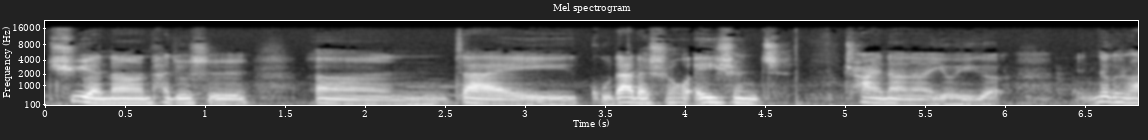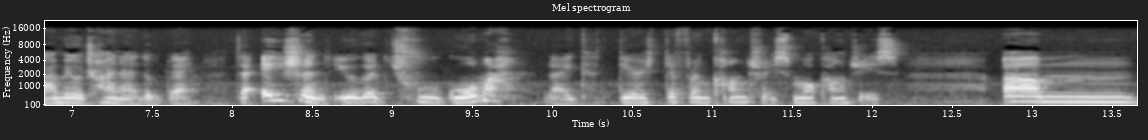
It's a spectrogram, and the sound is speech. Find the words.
屈原呢，他就是嗯，在古代的时候，ancient China 呢有一个，那个时候还没有 China，对不对？在 ancient 有个楚国嘛，like there's different countries, small countries。嗯，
